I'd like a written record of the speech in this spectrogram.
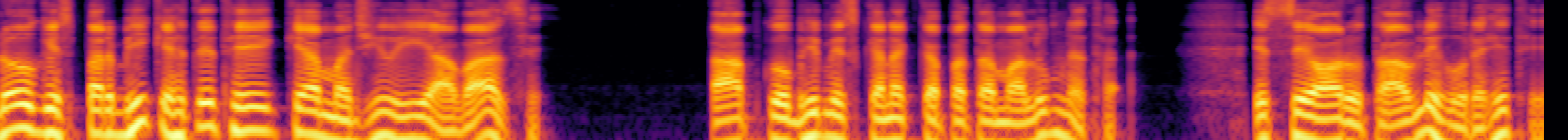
लोग इस पर भी कहते थे, क्या मझी हुई आवाज़ है? आपको भी मिस कनक का पता मालूम न था। इससे और उतावले हो रहे थे,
